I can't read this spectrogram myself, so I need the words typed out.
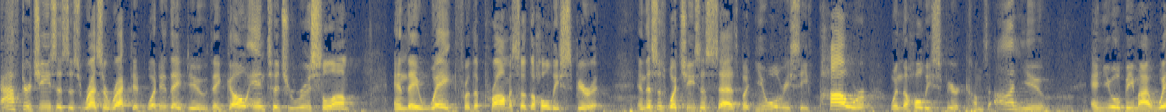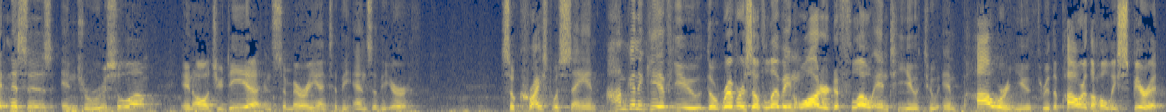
after Jesus is resurrected. What do they do? They go into Jerusalem and they wait for the promise of the Holy Spirit. And this is what Jesus says But you will receive power when the Holy Spirit comes on you, and you will be my witnesses in Jerusalem, in all Judea and Samaria, and to the ends of the earth. So Christ was saying, I'm going to give you the rivers of living water to flow into you to empower you through the power of the Holy Spirit.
